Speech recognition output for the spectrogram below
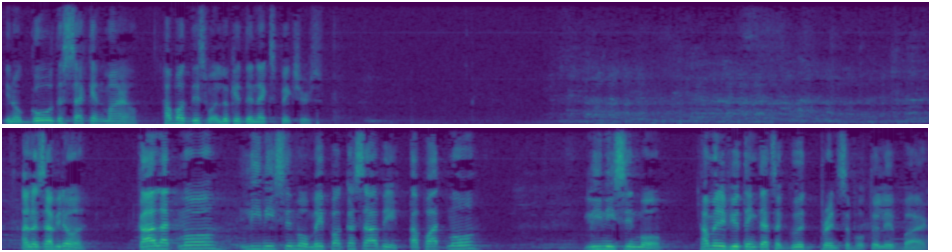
you know, go the second mile. How about this one? Look at the next pictures. Ano sabi doon? Kalat mo, linisin mo. May pagkasabi, tapat mo, linisin mo. How many of you think that's a good principle to live by?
